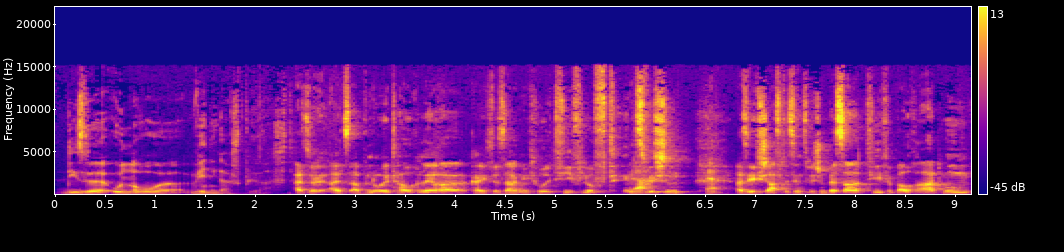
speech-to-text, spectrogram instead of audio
diese Unruhe weniger spürst? Also als Apnoe-Tauchlehrer kann ich dir sagen, ich hole tief Luft inzwischen. Ja? Ja? Also ich schaffe das inzwischen besser, tiefe Bauchatmung,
